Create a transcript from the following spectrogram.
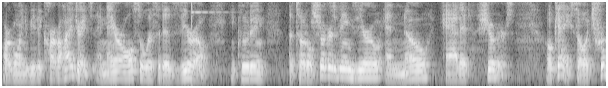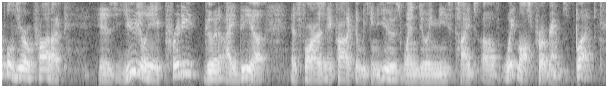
are going to be the carbohydrates. And they are also listed as zero, including the total sugars being zero and no added sugars. Okay, so a triple zero product is usually a pretty good idea as far as a product that we can use when doing these types of weight loss programs. But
